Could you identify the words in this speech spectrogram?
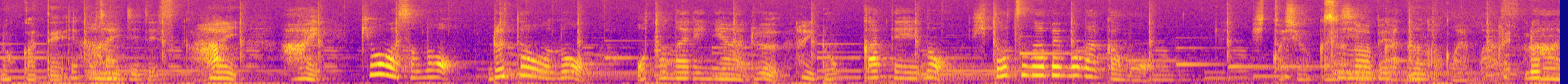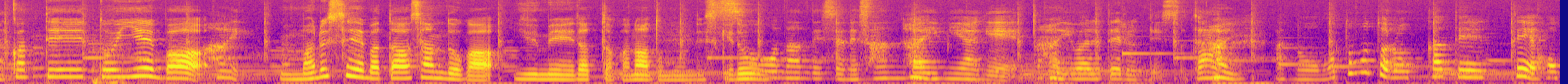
六花亭。でご存知ですか、はい。はい、今日はそのルタオのお隣にあるはい。六花亭の一つ鍋もなかもご紹介しようかなと思います。はい。六花亭といえば、はい、マルセイバターサンドが有名だったかなと思うんですけど。そうなんですよね。三大土産とも言われてるんですが、はい。あのもともと六花亭って北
